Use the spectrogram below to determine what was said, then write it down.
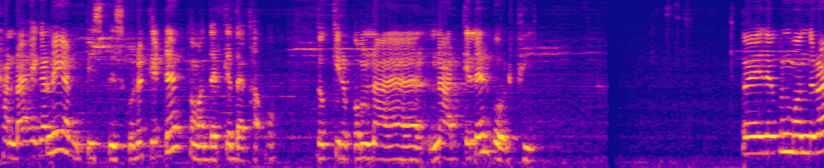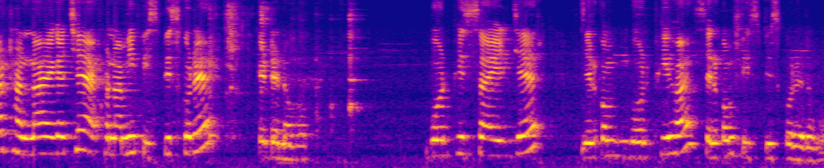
ঠান্ডা হয়ে গেলেই আমি পিস পিস করে কেটে তোমাদেরকে দেখাবো। তো কীরকম নারকেলের বরফি। তো এই দেখুন বন্ধুরা, ঠান্ডা হয়ে গেছে, এখন আমি পিস পিস করে কেটে নেব। বরফির সাইজের যেরকম বরফি হয়, সেরকম পিস পিস করে দেবো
